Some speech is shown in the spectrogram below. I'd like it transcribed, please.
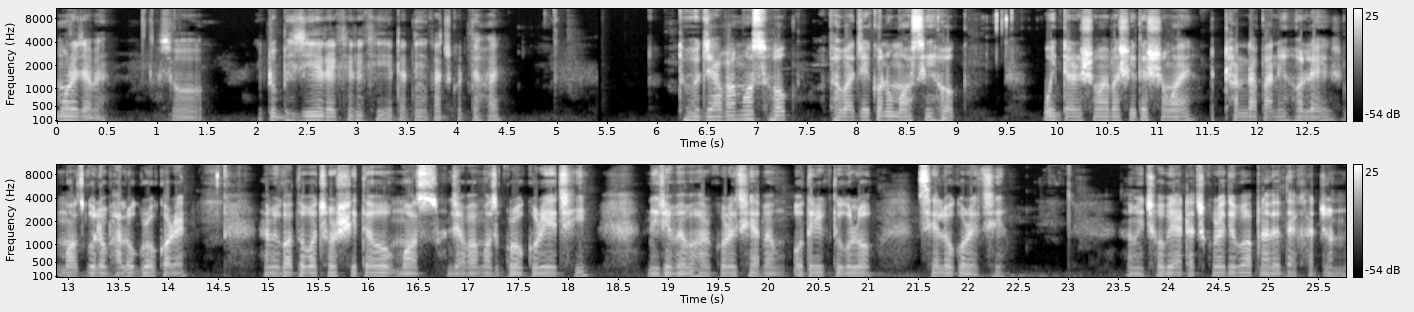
মরে যাবে। সো একটু ভিজিয়ে রেখে রেখেই এটা নিয়ে কাজ করতে হয়। তো জাভা মস হোক অথবা যে কোনো মসই হোক উইন্টারের সময় বা শীতের সময় ঠান্ডা পানি হলে মসগুলো ভালো গ্রো করে। আমি গত বছর শীতেও মস, জাভা মস গ্রো করিয়েছি, নিজে ব্যবহার করেছি এবং অতিরিক্তগুলো সেলও করেছি। আমি ছবি অ্যাটাচ করে দেব আপনাদের দেখার জন্য।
